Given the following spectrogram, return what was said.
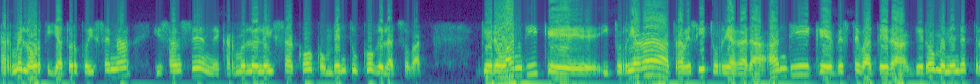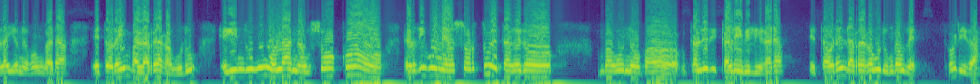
Carmelo Horti jatorko izena izan zen e, Carmelo Eleizako konbentuko gelatxo bat. Gero handik e, iturriaga, trabezi iturriagara, handik e, beste batera, gero menendez telaion egon gara, eta orain balarrea gaburu. Egin dugu, hola, nausoko erdigunea sortu, eta gero, ba, bueno, ba, kaleri kale gara. Eta orain, larra gaburun gaude, hori da.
